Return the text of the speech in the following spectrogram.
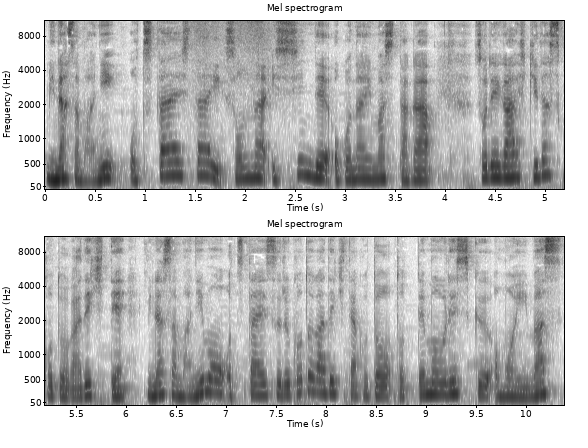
皆様にお伝えしたいそんな一心で行いましたがそれが引き出すことができて皆様にもお伝えすることができたこととっても嬉しく思います。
